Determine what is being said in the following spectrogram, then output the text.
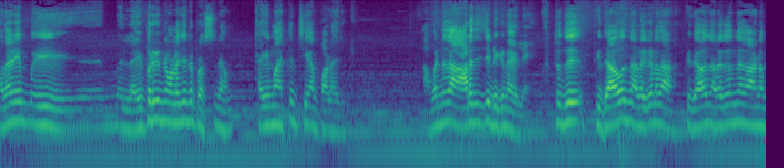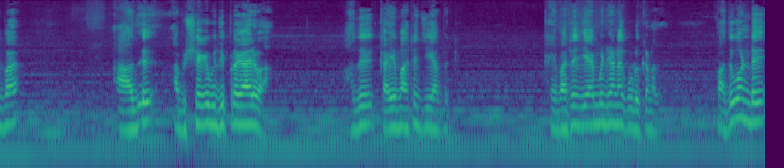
അതാണ് ഈ ലൈബ്രറി നോളജിന്റെ പ്രശ്നം കൈമാറ്റം ചെയ്യാൻ പാടായിരിക്കും. അവനത് ആർജിച്ചെടുക്കണതല്ലേ മറ്റത് പിതാവ് നൽകണതാണ്. പിതാവ് നൽകുന്നത് കാണുമ്പോൾ അത് അഭിഷേക വിധി പ്രകാരമാണ് അത് കൈമാറ്റം ചെയ്യാൻ പറ്റും. കൈമാറ്റം ചെയ്യാൻ വേണ്ടിയാണ് കൊടുക്കുന്നത് അപ്പം അതുകൊണ്ട്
